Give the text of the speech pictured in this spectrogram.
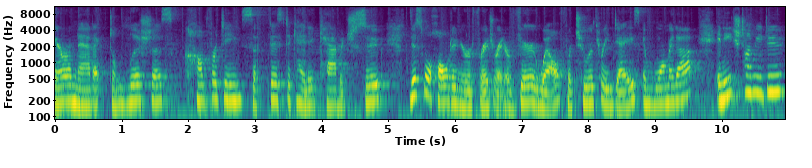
aromatic, delicious, comforting, sophisticated cabbage soup. This will hold in your refrigerator very well for two or three days and warm it up. And each time you do,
